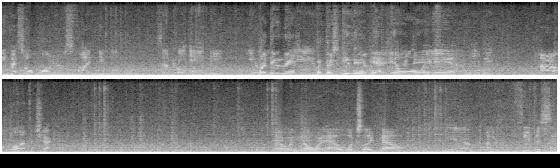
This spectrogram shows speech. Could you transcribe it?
think I saw one. and It was five people. So it'd Cool. be Andy. Elliot, but then there's Dave. but there's either yeah either oh, Dave. yeah, yeah, maybe. I don't know. We'll have to check. I wouldn't know what Al looks like now. Yeah, I would see if there's six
